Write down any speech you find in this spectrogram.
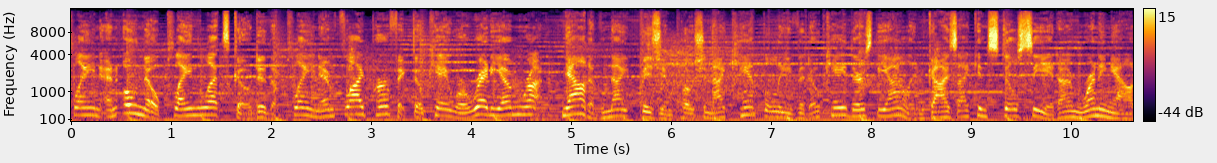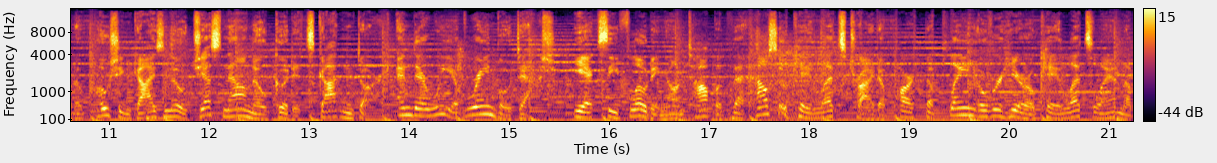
plane and oh no plane let's go to the plane and fly perfect. Okay we're ready I'm running now of night vision potion I can't believe it. Okay there's the island guys I can still see it. I'm running out of potion guys no just now no good it's gotten dark. And there we have rainbow dash EXE floating on top of the house. Okay let's try to park the plane over here. Okay let's land the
